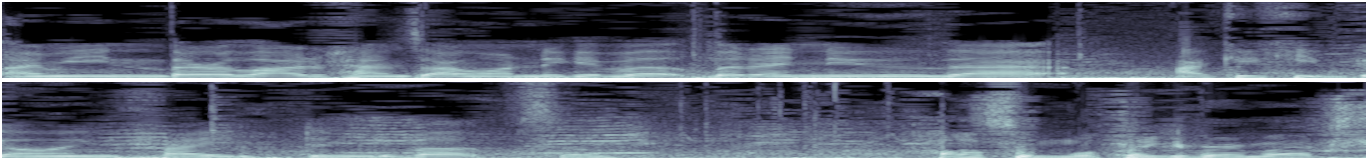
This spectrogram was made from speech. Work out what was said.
I mean, there are a lot of times I wanted to give up, but I knew that I could keep going if I didn't give up. So. Awesome. Well, thank you very much.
